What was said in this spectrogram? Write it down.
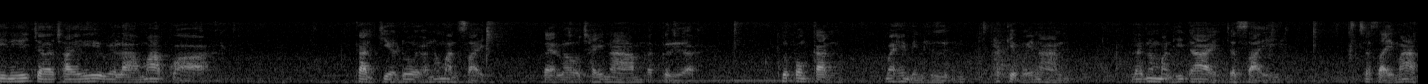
ธีนี้จะใช้เวลามากกว่า การเจียวโดยเอาน้ำมันใส่ แต่เราใช้น้ำและเกลือ เพื่อป้องกันไม่ให้เหม็นหืน ถ้าเก็บไว้นาน และน้ำมันที่ได้จะใสจะใสมาก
